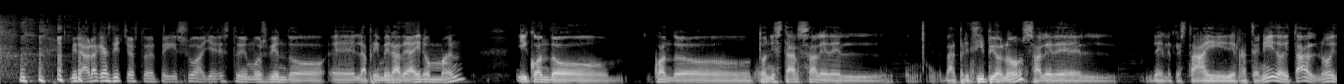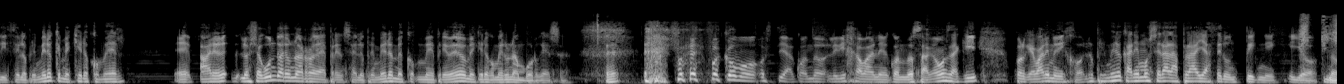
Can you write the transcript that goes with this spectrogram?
Mira, ahora que has dicho esto del Pegasus, ayer estuvimos viendo eh, la primera de Iron Man y cuando, cuando Tony Stark sale del, al principio, ¿no? Sale del, del que está ahí retenido y tal, ¿no? Y dice, lo primero que me quiero comer, eh, lo segundo haré una rueda de prensa y lo primero me, me- primero me quiero comer una hamburguesa. ¿Eh? fue, fue como, hostia, cuando le dije a Vane, cuando salgamos de aquí, porque Vane me dijo, lo primero que haremos será a la playa hacer un picnic. Y yo, no.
